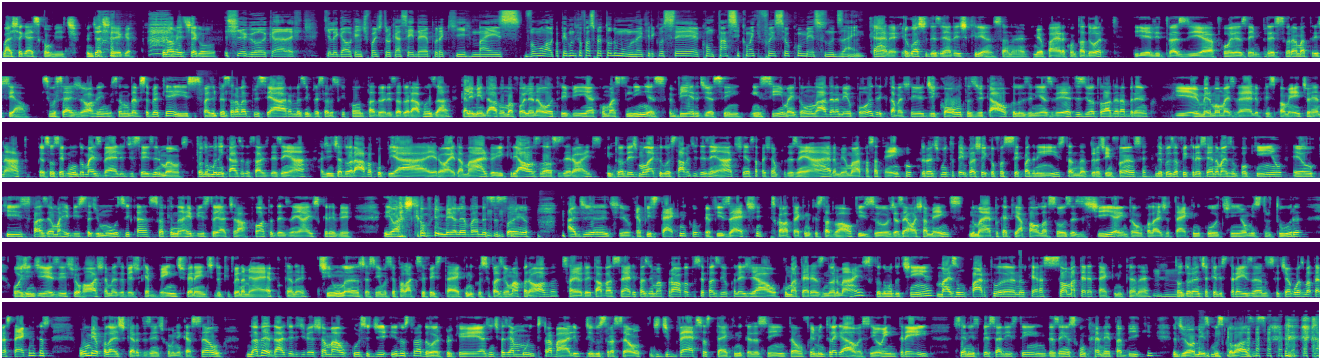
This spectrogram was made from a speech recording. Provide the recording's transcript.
vai chegar esse convite. Um dia chega. Finalmente chegou. Chegou, cara. Que legal que a gente pode trocar essa ideia por aqui. Mas vamos lá, a pergunta que eu faço para todo mundo, né? Eu queria que você contasse como é que foi o seu começo no design. Cara, eu gosto de desenhar desde criança, né? Meu pai era contador e ele trazia folhas da impressora matricial. Se você é jovem, você não deve saber o que é isso. Mas impressora matricial eram umas impressoras que contadores adoravam usar, que ela emendava uma folha na outra e vinha com umas linhas verde assim em cima. Então um lado era meio podre, que estava cheio de contas, de cálculos e linhas verdes, e o outro lado era branco. E eu e meu irmão mais velho, principalmente, o Renato. Eu sou o segundo mais velho de seis irmãos. Todo mundo em casa gostava de desenhar. A gente adorava copiar herói da Marvel e criar os nossos heróis. Então, desde moleque, eu gostava de desenhar, tinha essa paixão por desenhar, era meu maior passatempo. Durante muito tempo, eu achei que eu fosse ser quadrinista na, durante a infância. Depois, eu fui crescendo mais um pouquinho. Eu quis fazer uma revista de música, só que na revista eu ia tirar foto, desenhar e escrever. E eu acho que eu fui meio levando esse sonho adiante. Eu, fiz técnico, eu fiz ET, Escola Técnica Estadual, fiz o José Rocha Mendes, numa época que a Paula Souza existia, então o colégio técnico tinha uma estrutura. Hoje em dia existe o Rocha, mas eu vejo que é bem diferente do que foi na minha época, né? Tinha um lance, assim, você falar que você fez técnico, você fazia uma prova, saiu da oitava série, fazia uma prova, você fazia o colegial com matérias normais, que todo mundo tinha, mais um quarto ano que era só matéria técnica, né? Uhum. Então, durante durante aqueles três anos, você tinha algumas matérias técnicas. O meu colégio, que era desenho de comunicação, na verdade, ele devia chamar o curso de ilustrador, porque a gente fazia muito trabalho de ilustração de diversas técnicas, assim, então foi muito legal, assim, eu entrei sendo especialista em desenhos com caneta Bic de homens musculosos.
